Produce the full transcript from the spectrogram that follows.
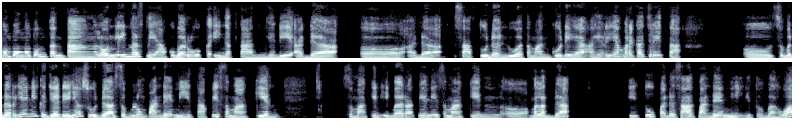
ngomong-ngomong tentang loneliness nih, aku baru keingetan. Jadi ada uh, ada satu dan dua temanku deh ya. Akhirnya mereka cerita uh, sebenarnya ini kejadiannya sudah sebelum pandemi, tapi semakin semakin ibaratnya nih semakin uh, meledak itu pada saat pandemi gitu bahwa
